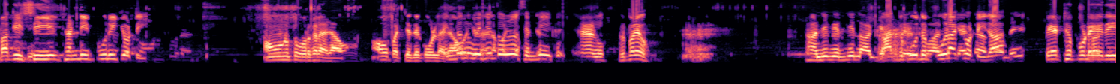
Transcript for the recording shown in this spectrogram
ਬਾਕੀ ਸੀਲ ਠੰਡੀ ਪੂਰੀ ਝੋਟੀ। ਆਉਣ ਤੋਰ ਕੇ ਲੈ ਜਾਓ। ਉਹ ਬੱਚੇ ਦੇ ਕੋਲ ਲੈ ਇਧਰ ਜਾਓ ਨੂੰ ਵੀਰ ਜੀ ਤੋਰੋ ਸਿੱਧੀ ਐਨੂੰ ਪਰਿਓ ਹਾਂਜੀ ਵੀਰ ਜੀ ਲੱਗ ਗਿਆ ਕੱਦ ਕੁੱਦ ਪੂਰਾ ਝੋਟੀ ਦਾ। ਪਿੱਠ ਪੁੜੇ ਦੀ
